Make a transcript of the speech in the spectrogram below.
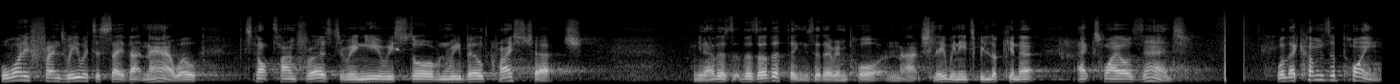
Well, what if, friends, we were to say that now? Well, it's not time for us to renew, restore, and rebuild Christchurch. You know, there's, there's other things that are important, actually. We need to be looking at X, Y, or Z. Well, there comes a point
